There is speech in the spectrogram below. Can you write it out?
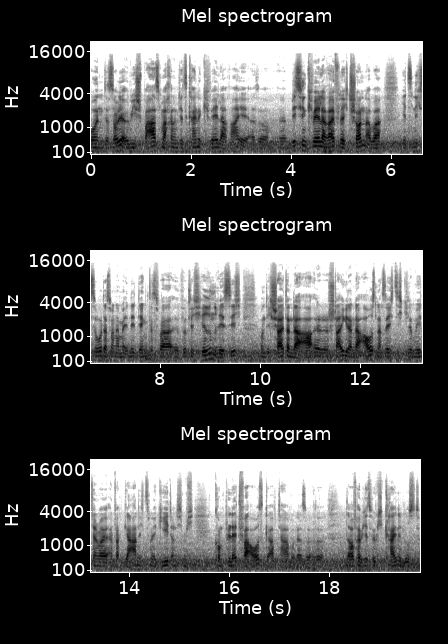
Und es soll ja irgendwie Spaß machen und jetzt keine Quälerei. Also äh, ein bisschen Quälerei vielleicht schon, aber jetzt nicht so, dass man am Ende denkt, das war äh, wirklich hirnrissig und ich dann da, äh, steige dann da aus nach 60 Kilometern, weil einfach gar nichts mehr geht und ich mich komplett verausgabt habe oder so. Also darauf habe ich jetzt wirklich keine Lust.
